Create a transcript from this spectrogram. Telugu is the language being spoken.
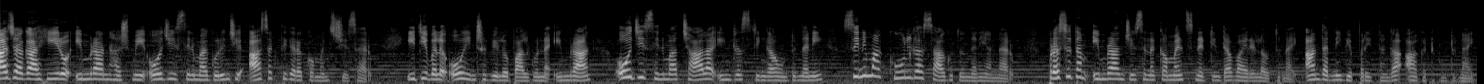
తాజాగా hero Imran Hashmi OG cinema గురించి ఆసక్తికర కామెంట్స్ చేశారు. ఇటీవల ఓ ఇంటర్వ్యూలో పాల్గొన్న ఇమ్రాన్ ఓజీ సినిమా చాలా ఇంట్రెస్టింగ్గా ఉంటుందని సినిమా కూల్గా సాగుతుందని అన్నారు. ప్రస్తుతం ఇమ్రాన్ చేసిన కామెంట్స్ నెట్టింట వైరల్ అవుతున్నాయి. అందరినీ విపరీతంగా ఆకట్టుకుంటున్నాయి.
